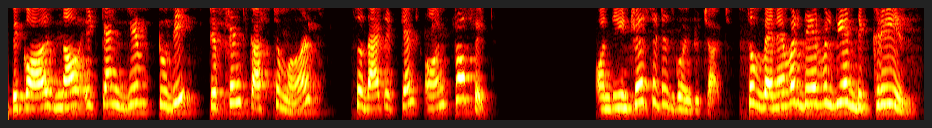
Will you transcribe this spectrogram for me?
Because now it can give to the different customers so that it can earn profit on the interest it is going to charge. So whenever there will be a decrease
